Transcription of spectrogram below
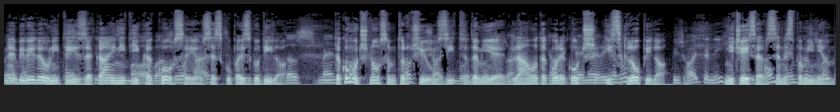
ne bi vedel niti zakaj, niti kako se je vse skupaj zgodilo. Tako močno sem trčil v zid, da mi je glavo tako rekoč izklopilo. Ničesar se ne spominjam.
